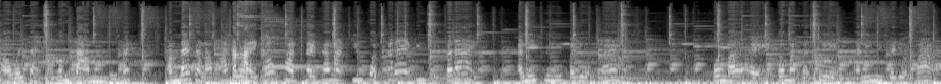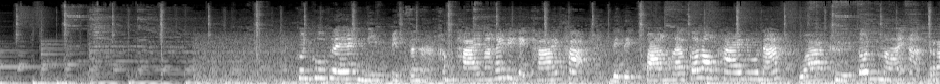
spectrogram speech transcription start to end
เอาไว้ใส่ส้มตำหรือไม่ทำได้สารพัดใส่ข้าวผัดใส่สลัดกินสดก็ได้กินสุกก็ได้อั นนี้คือมีประโยชน์มาก ต้นมะเอ่อต้นมะเขือเทศ อันนี้มีประโยชน์มาก คุณครูเพลงมีปริศนาคำทายมาให้เด็กๆทายค่ะ เด็กๆฟังแล้วก็ลองทายดูนะ ว่าคือต้นไม้อะไร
